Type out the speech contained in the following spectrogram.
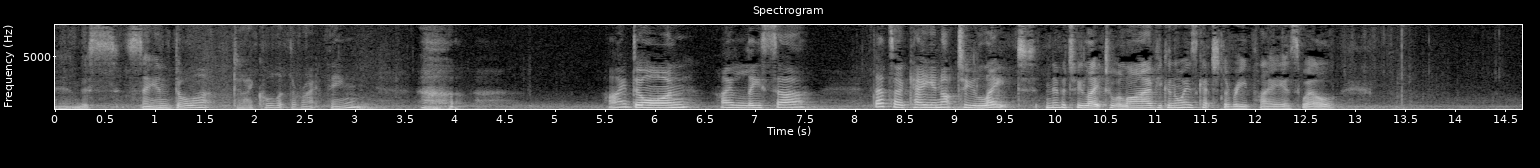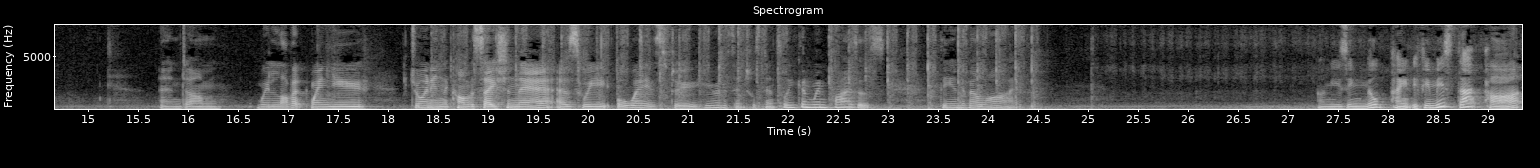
And this sand dollar, did I call it the right thing? Hi Dawn, hi Lisa. That's okay, you're not too late, never too late to alive. You can always catch the replay as well. And um, we love it when you join in the conversation there, as we always do here at Essential Stencil. You can win prizes at the end of our live. I'm using milk paint. If you missed that part,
